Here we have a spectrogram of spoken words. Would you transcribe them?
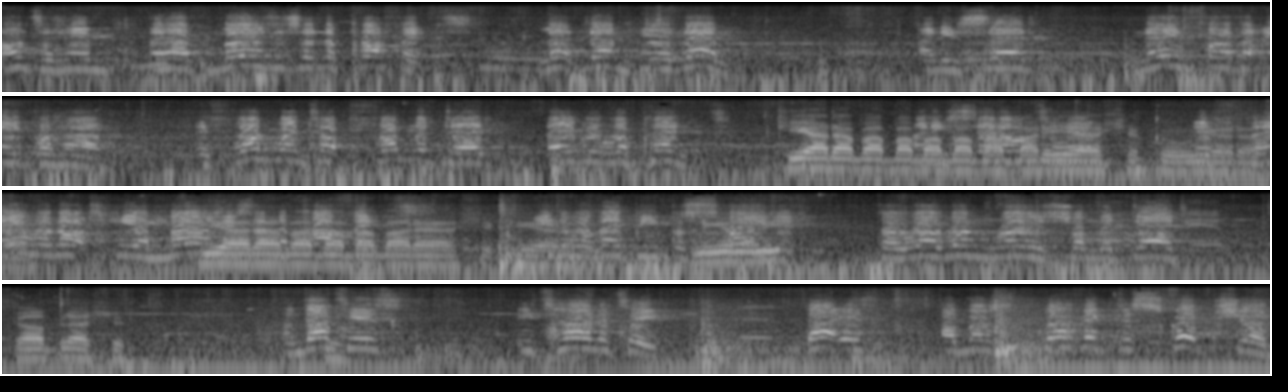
unto him, They have Moses and the prophets, let them hear them. And he said, Nay, Father Abraham, if one went up from the dead, they will repent. And he said unto him, If they will not hear Moses and the prophets, neither will they be Can you hear me? persuaded, though one rose from the dead. God bless you. And that is eternity. That is a most graphic description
